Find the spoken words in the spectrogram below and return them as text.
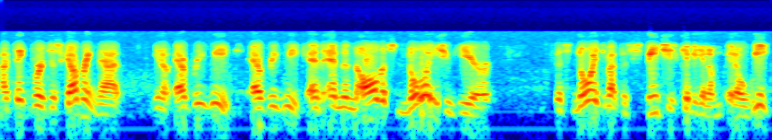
I think we're discovering that, you know, every week, every week. And and then all this noise you hear, this noise about the speech he's giving in a in a week.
